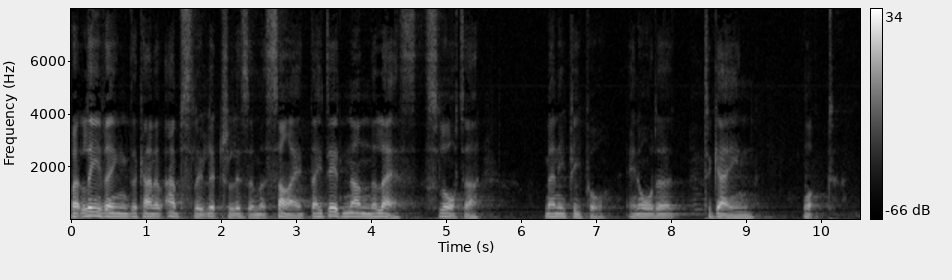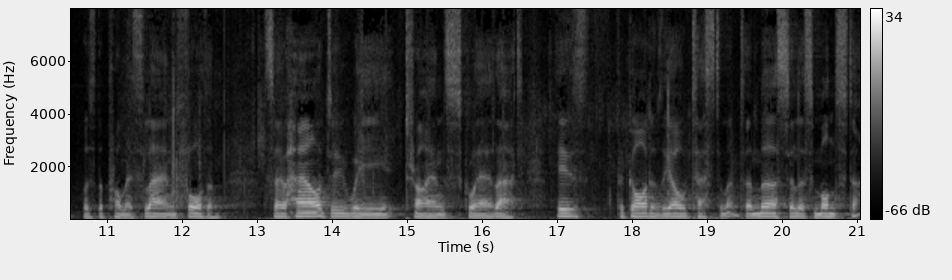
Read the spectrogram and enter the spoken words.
But leaving the kind of absolute literalism aside, they did nonetheless slaughter many people in order to gain what was the promised land for them. So, how do we try and square that? Is the God of the Old Testament a merciless monster?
